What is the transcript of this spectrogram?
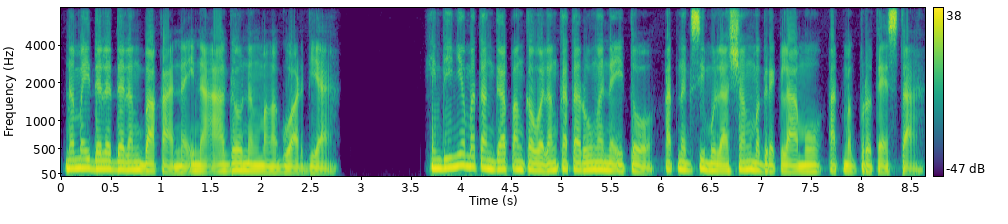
na may daladalang baka na inaagaw ng mga gwardya. Hindi niya matanggap ang kawalang katarungan na ito at nagsimula siyang magreklamo at magprotesta.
